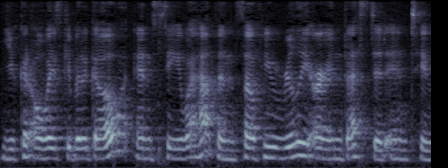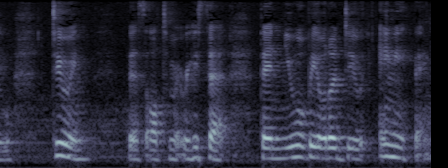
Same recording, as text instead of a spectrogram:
you can always give it a go and see what happens. So if you really are invested into doing this ultimate reset then you will be able to do anything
